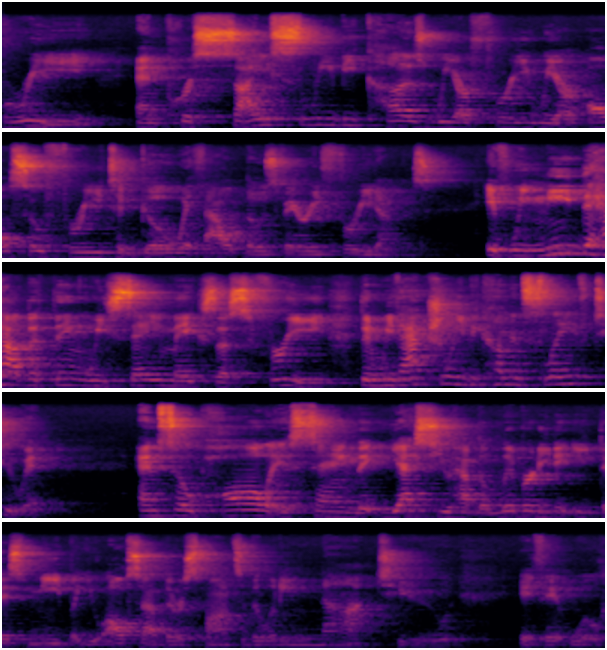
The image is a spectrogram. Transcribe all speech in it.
free, and precisely because we are free, we are also free to go without those very freedoms. If we need to have the thing we say makes us free, then we've actually become enslaved to it. And so Paul is saying that yes, you have the liberty to eat this meat, but you also have the responsibility not to if it will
